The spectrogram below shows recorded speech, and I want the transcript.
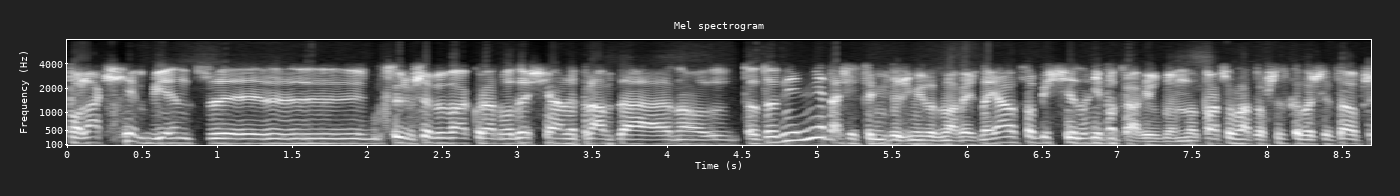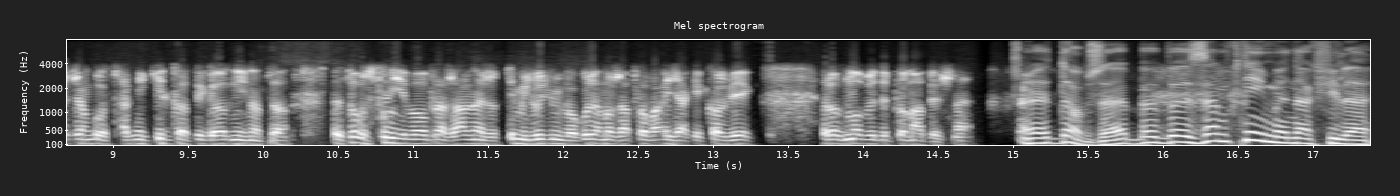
Polakiem, więc y, który przebywa akurat w Odessie, ale prawda, no, to, to nie, nie da się z tymi ludźmi rozmawiać. No ja osobiście no, nie potrafiłbym. No, patrząc na to wszystko, co się stało w przeciągu ostatnich kilku tygodni, no to, to jest po prostu niewyobrażalne, że z tymi ludźmi w ogóle można prowadzić jakiekolwiek rozmowy dyplomatyczne. E, Dobrze, b, b, zamknijmy na chwilę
